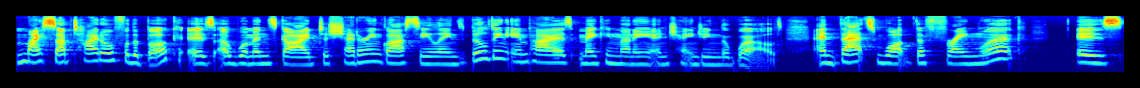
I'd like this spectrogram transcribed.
My subtitle for the book is A Woman's Guide to Shattering Glass Ceilings, Building Empires, Making Money, and Changing the World. And that's what the framework is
